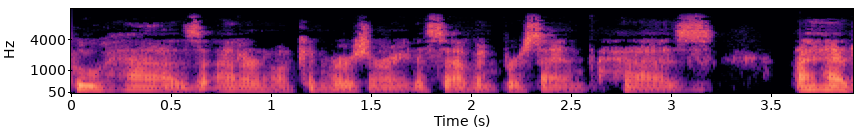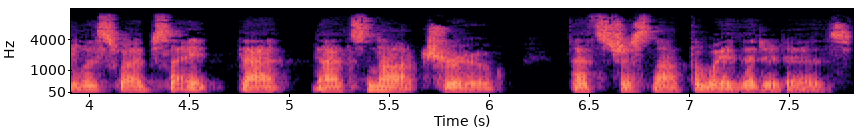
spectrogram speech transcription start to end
who has, I don't know, a conversion rate of 7% has a headless website, that that's not true. That's just not the way that it is.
